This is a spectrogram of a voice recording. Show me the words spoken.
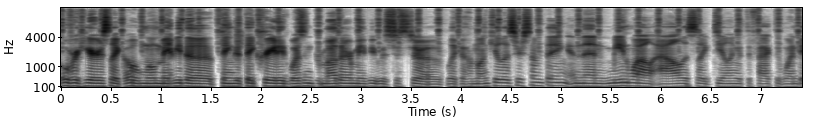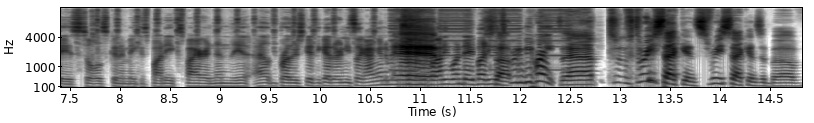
overhears like, oh well, maybe the thing that they created wasn't their mother, maybe it was just a like a homunculus or something. And then meanwhile, Al is like dealing with the fact that one day his soul is going to make his body expire, and then the Al brothers get together and he's like, I'm going to make Eh, your body one day, buddy. stop. It's going to be great. That t- three seconds, three seconds above.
